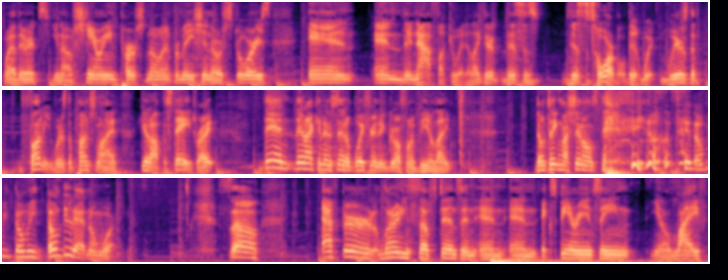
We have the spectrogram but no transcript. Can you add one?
whether it's you know sharing personal information or stories, and and they're not fucking with it, like they're this is this is horrible. Where's the funny? Where's the punchline? Get off the stage, right? Then then I can understand a boyfriend and girlfriend being like, don't take my shit on stage. you know what I'm saying? Don't be don't be don't do that no more. So after learning substance and and and experiencing you know life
